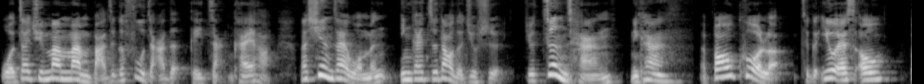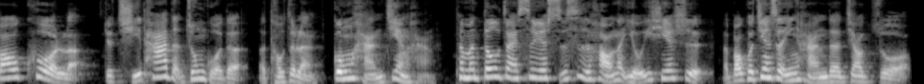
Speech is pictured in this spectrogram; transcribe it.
我再去慢慢把这个复杂的给展开哈。那现在我们应该知道的就是。就正常，你看，包括了这个 USO，包括了就其他的中国的呃投资人，工行、建行，他们都在四月十四号。那有一些是呃，包括建设银行的叫做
